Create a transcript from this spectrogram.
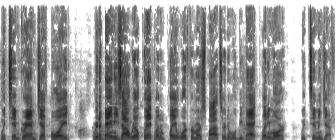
with Tim Graham, Jeff Boyd. We're going to bang these out real quick. I'm going to play a word from our sponsor, and we'll be back. Plenty more with Tim and Jeff.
